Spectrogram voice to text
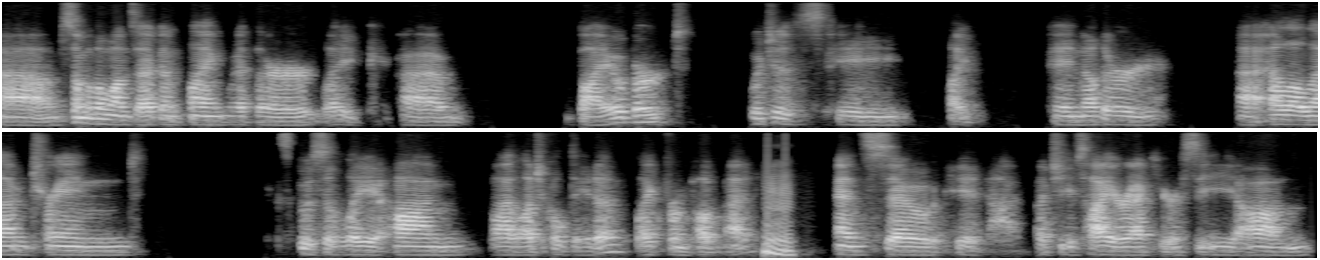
Um, some of the ones I've been playing with are like um, BioBERT, which is a like another uh, LLM trained exclusively on biological data, like from PubMed. Hmm. And so it achieves higher accuracy on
